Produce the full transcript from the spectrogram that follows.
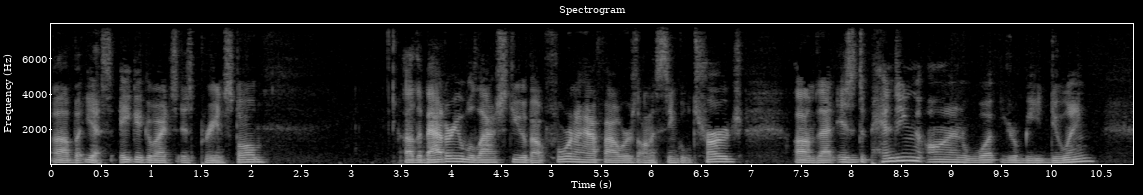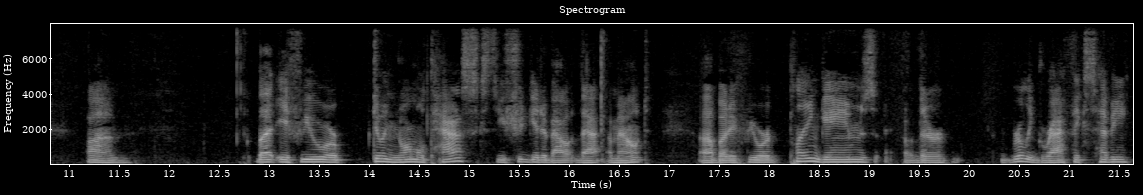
Uh, but yes, 8 gigabytes is pre-installed. Uh, the battery will last you about four and a half hours on a single charge. Um, that is depending on what you'll be doing. Um, but if you are doing normal tasks, you should get about that amount. Uh, but if you're playing games that are really graphics heavy,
